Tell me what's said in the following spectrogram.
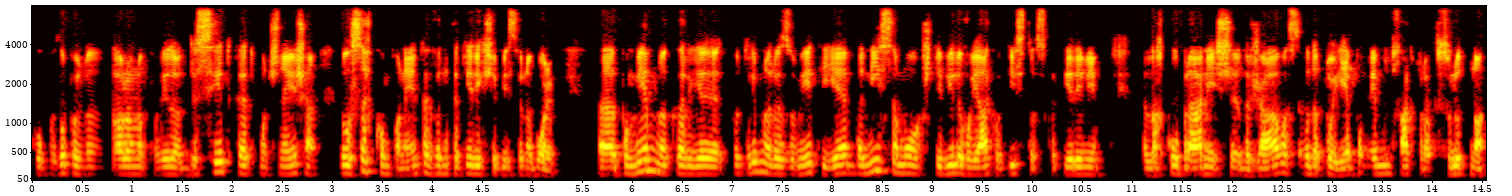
tako zelo poenostavljeno povedal, desetkrat močnejša v vseh komponentah, v nekaterih še bistveno bolj. Eh, pomembno, kar je potrebno razumeti, je, da ni samo število vojakov tisto, s katerimi lahko braniš državo. Seveda, to je pomemben faktor, absolutno,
